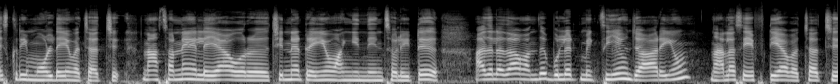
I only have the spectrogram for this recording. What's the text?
ஐஸ்கிரீம் மோல்டையும் வச்சாச்சு. நான் சொன்னேன் இல்லையா ஒரு சின்ன ட்ரேயும் வாங்கியிருந்தேன்னு சொல்லிட்டு. அதில் தான் வந்து புல்லட் மிக்ஸியும் ஜாரையும் நல்லா சேஃப்டியாக வச்சாச்சு.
